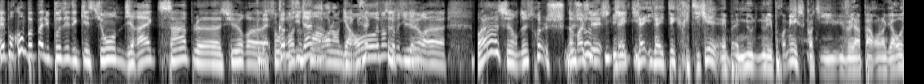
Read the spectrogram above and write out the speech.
Mais pourquoi on peut pas lui poser des questions directes, simples, euh, sur euh, Eh ben, son comme Zidane, à hein. Roland Garros, Exactement comme sur euh, voilà, ce genre de, de Non, moi, choses qui, Il a, qui- il, a, il a été critiqué. Et ben, nous, nous les premiers, quand il, il vient pas à Roland Garros,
